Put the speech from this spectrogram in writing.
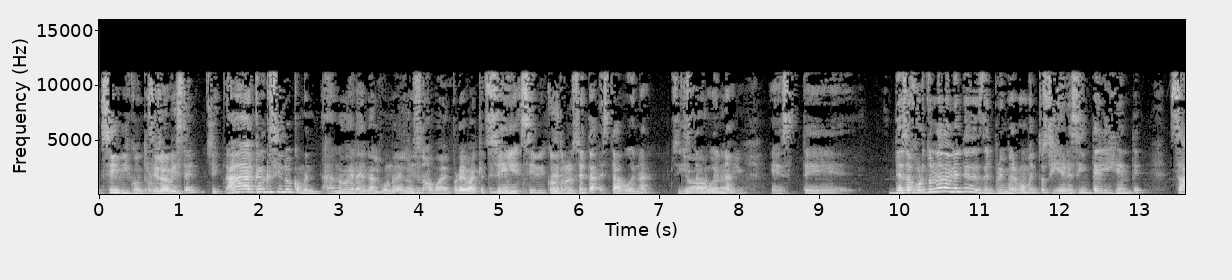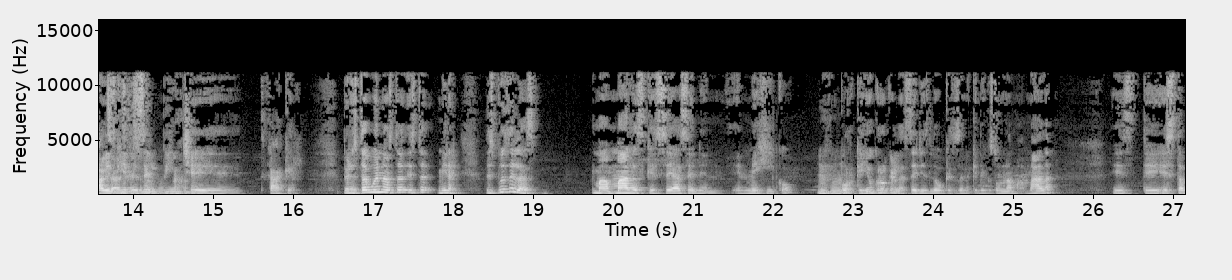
Sí, vi Control ¿Sí lo viste? Sí. Ah, creo que sí lo comenté. Ah, no, era en alguno de los como de prueba que teníamos. Sí, sí vi Control Z, está buena. Sí, está buena. este. Desafortunadamente, desde el primer momento, si eres inteligente, sabes, quién es el pinche hacker. Pero está buena, está, está, mira, después de las mamadas que se hacen en, en México, porque yo creo que las series luego que se hacen aquí en México son una mamada, este, esta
